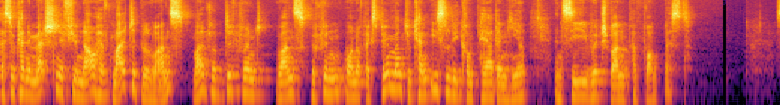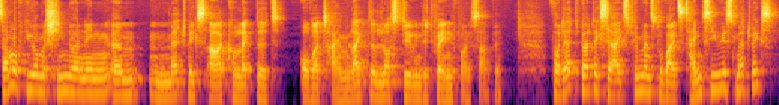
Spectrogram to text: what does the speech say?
as you can imagine, if you now have multiple ones, multiple different ones within one of experiment, you can easily compare them here and see which one performed best. Some of your machine learning um, metrics are collected over time, like the loss during the training, for example. For that, Vertex AI Experiments provides time series metrics,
